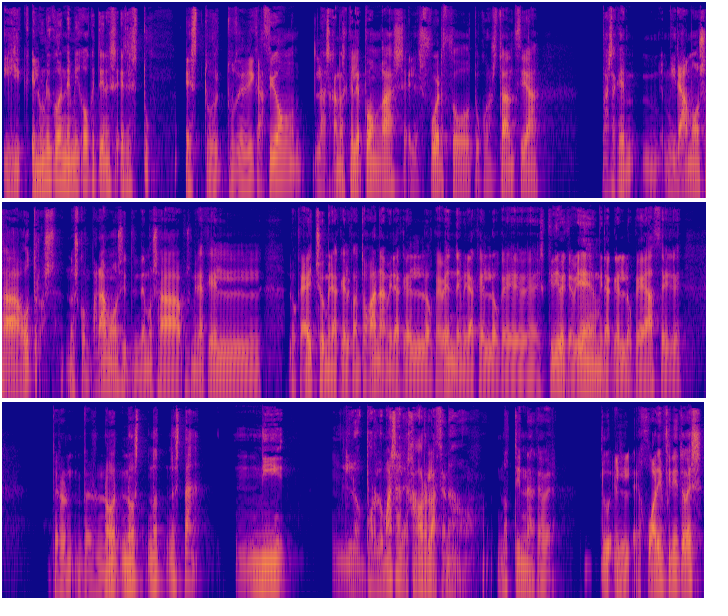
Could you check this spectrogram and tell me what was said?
y el único enemigo que tienes eres tú. Es tu, tu, dedicación, las ganas que le pongas, el esfuerzo, tu constancia. Pasa que miramos a otros, nos comparamos y tendemos a, pues mira que él lo que ha hecho, mira que él cuánto gana, mira que él lo que vende, mira que él lo que escribe, que bien, mira que él lo que hace. Que... Pero, pero no, no, no, no está ni lo, por lo más alejado relacionado. No tiene nada que ver. El, el jugar infinito es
